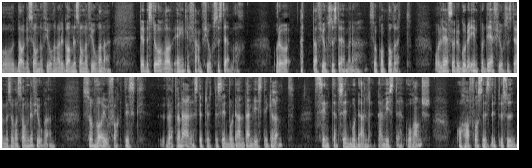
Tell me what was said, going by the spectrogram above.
og dagens Sogn og Fjordane, eller det gamle Sogn og Fjordane. Det består av egentlig fem fjordsystemer. Og det var ett av fjordsystemene som kom på rødt. Og leser du, Går du inn på det fjordsystemet som var Sognefjorden, så var jo faktisk Veterinærinstituttet sin modell den viste grønt. Sintef sin modell den viste oransje. Og Havforskningsinstituttet sin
